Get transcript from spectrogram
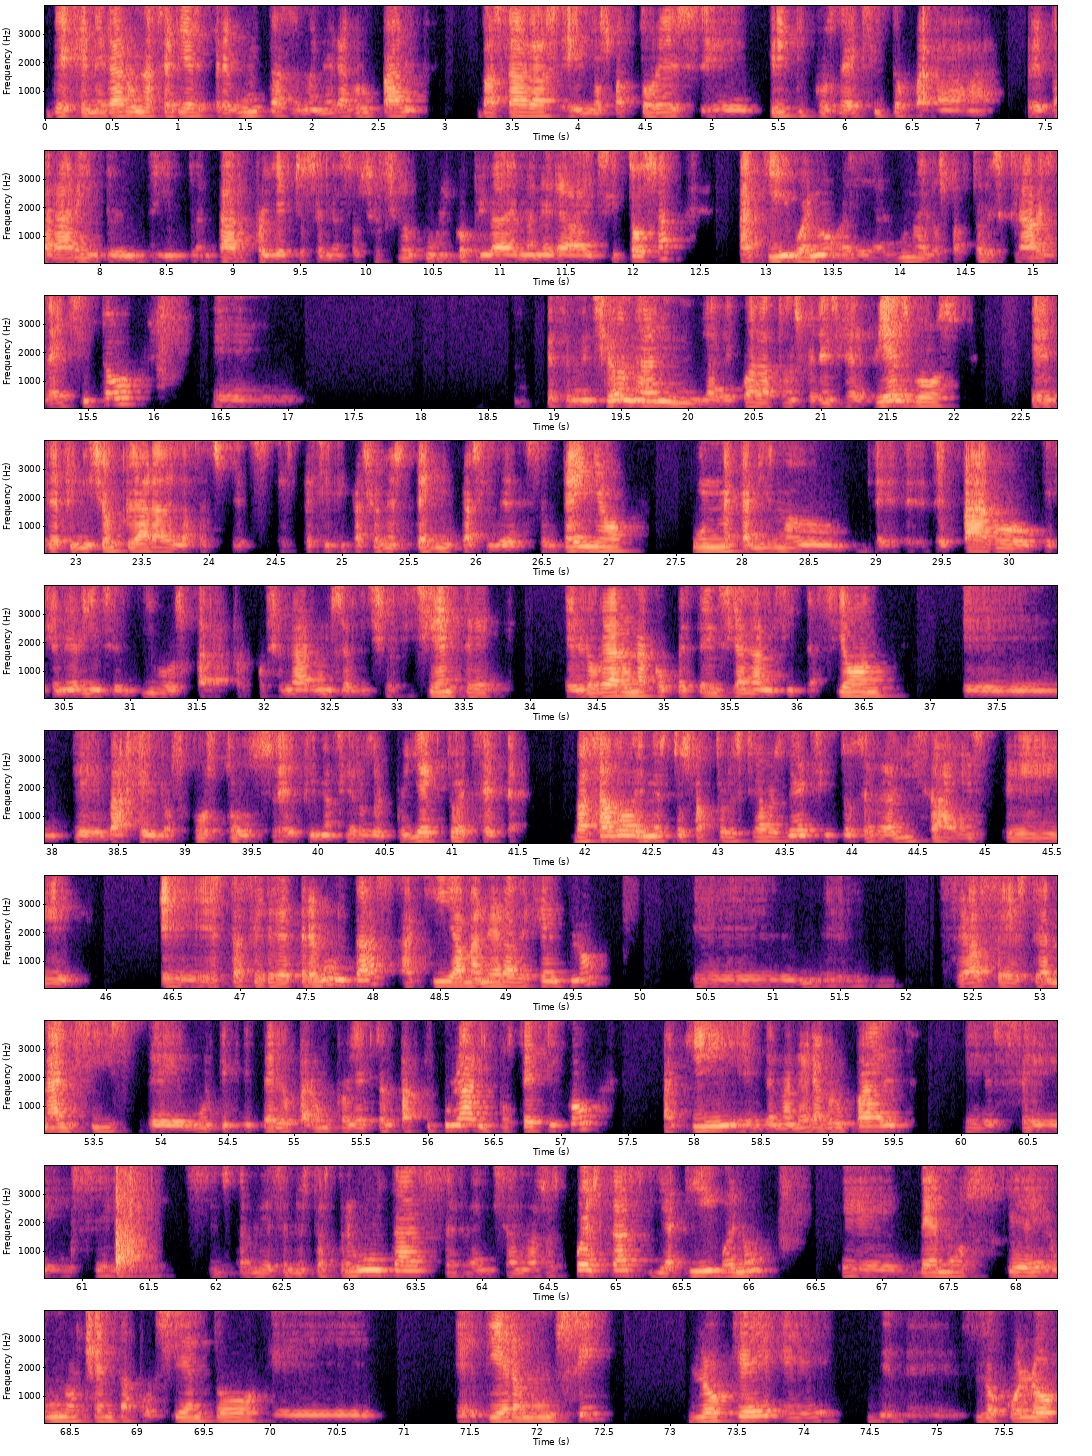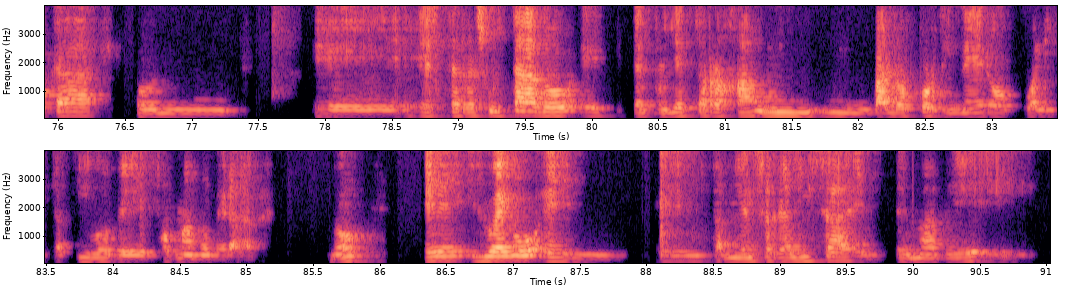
de generar una serie de preguntas de manera grupal basadas en los factores eh, críticos de éxito para preparar e, e implantar proyectos en la asociación público-privada de manera exitosa. Aquí, bueno, eh, algunos de los factores claves de éxito eh, que se mencionan, la adecuada transferencia de riesgos, definición clara de las especificaciones técnicas y de desempeño, un mecanismo de, pago que genere incentivos para proporcionar un servicio eficiente, eh, lograr una competencia en la licitación, eh, que baje los costos eh, financieros del proyecto, etc. Basado en estos factores claves de éxito, se realiza este, esta serie de preguntas. Aquí, a manera de ejemplo, se hace este análisis de multicriterio para un proyecto en particular, hipotético, Aquí, eh, de manera grupal, eh, se, se, establecen estas preguntas, se realizan las respuestas y aquí, bueno, eh, vemos que un 80% dieron un sí, lo que lo coloca con este resultado, el proyecto arroja un, valor por dinero cualitativo de forma moderada. ¿no? luego, eh, también se realiza el tema de eh,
